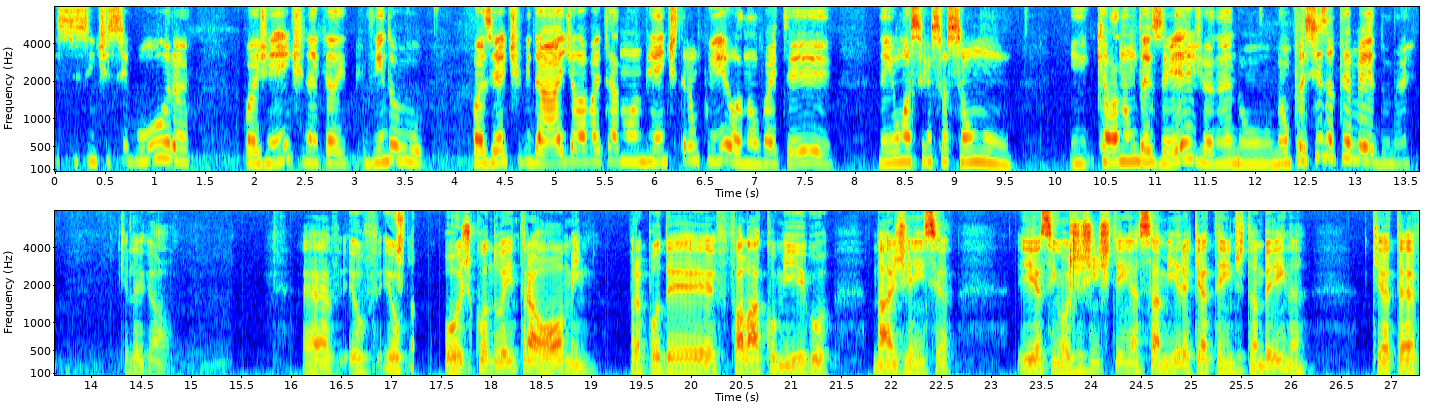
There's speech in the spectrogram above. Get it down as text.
se, sentir segura com a gente, né? Que ela, vindo fazer atividade, ela vai estar num ambiente tranquilo, não vai ter nenhuma sensação e que ela não deseja, né? Não, não precisa ter medo, né? Que legal. É, eu, eu hoje quando entra homem para poder falar comigo na agência, e assim, hoje a gente tem a Samira que atende também, né? Que até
